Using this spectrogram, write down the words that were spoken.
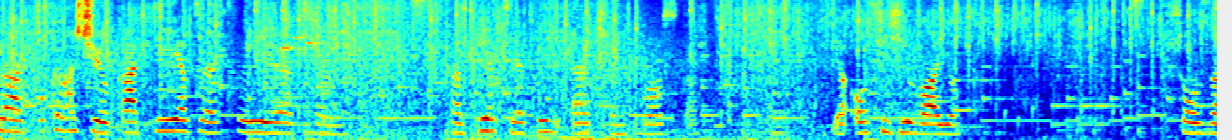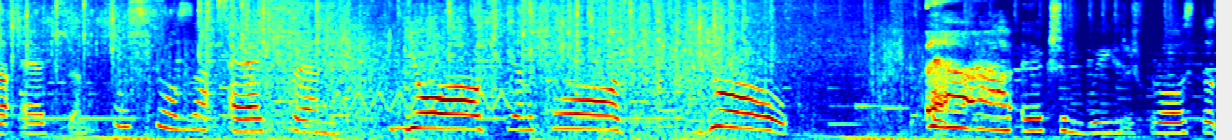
Так, покращую капець який екшен. Капець який екшен просто. Я офігіваю. Що за екшен? Що за екшен? Йошкін кот! Йоу! А, Екшен виграш просто.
